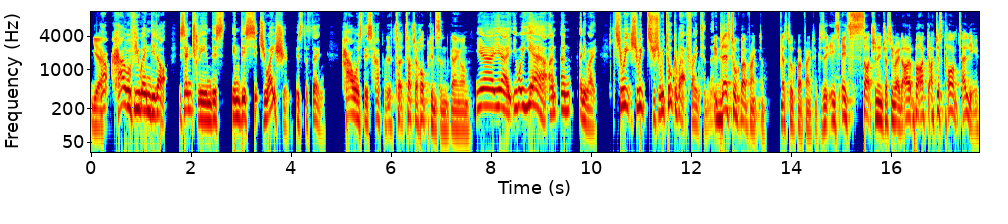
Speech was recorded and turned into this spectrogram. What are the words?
Yeah, How how have you ended up essentially in this in this situation? Is the thing. How has this happened? t- touch of Hopkinson going on. Yeah, yeah, well, yeah, and and anyway, should we should we should we talk about Frankton then? Let's talk about Frankton. Let's talk about Frankton because it's it's such an interesting raid. I, but I, I just can't tell you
